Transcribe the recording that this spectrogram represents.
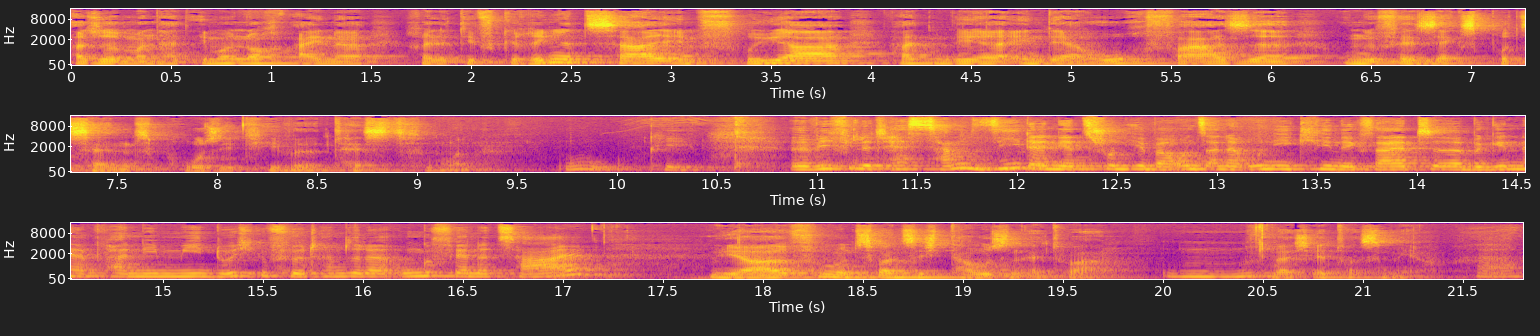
Also man hat immer noch eine relativ geringe Zahl. Im Frühjahr hatten wir in der Hochphase ungefähr sechs Prozent positive Testungen. Oh, okay. Äh, wie viele Tests haben Sie denn jetzt schon hier bei uns an der Uniklinik seit äh, Beginn der Pandemie durchgeführt? Haben Sie da ungefähr eine Zahl? Ja, 25.000 etwa. Mhm. Vielleicht etwas mehr. Ja.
